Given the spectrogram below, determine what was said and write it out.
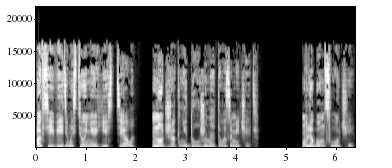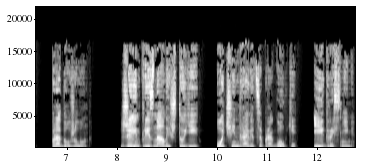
По всей видимости, у нее есть тело, но Джек не должен этого замечать. В любом случае, продолжил он, Джейн призналась, что ей очень нравятся прогулки и игры с ними,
